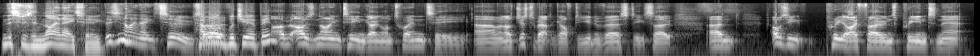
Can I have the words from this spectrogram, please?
And this was in 1982. this is 1982. How so old would you have been? I, I was 19, going on 20, um, and I was just about to go off to university. So, and obviously pre iPhones, pre internet.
